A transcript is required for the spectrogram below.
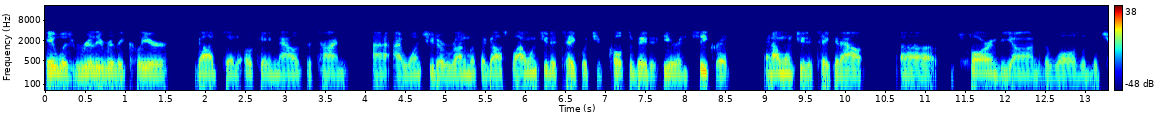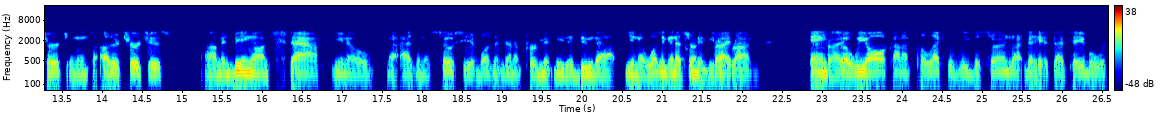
it was really, really clear. God said, okay, now's the time. I, I want you to run with the gospel. I want you to take what you've cultivated here in secret and I want you to take it out, uh, far and beyond the walls of the church and into other churches. Um, and being on staff, you know, as an associate wasn't going to permit me to do that, you know, wasn't going to permit right. me to run. And right. so we all kind of collectively discerned that day at that table with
